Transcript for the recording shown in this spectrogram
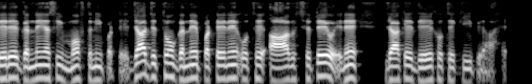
ਤੇਰੇ ਗੰਨੇ ਅਸੀਂ ਮੁਫਤ ਨਹੀਂ ਪੱਟੇ। ਜਾਂ ਜਿੱਥੋਂ ਗੰਨੇ ਪੱਟੇ ਨੇ, ਉੱਥੇ ਆਗ ਛਿੱਟੇ ਹੋਏ ਨੇ। ਜਾ ਕੇ ਦੇਖ ਉੱਥੇ ਕੀ ਪਿਆ ਹੈ।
